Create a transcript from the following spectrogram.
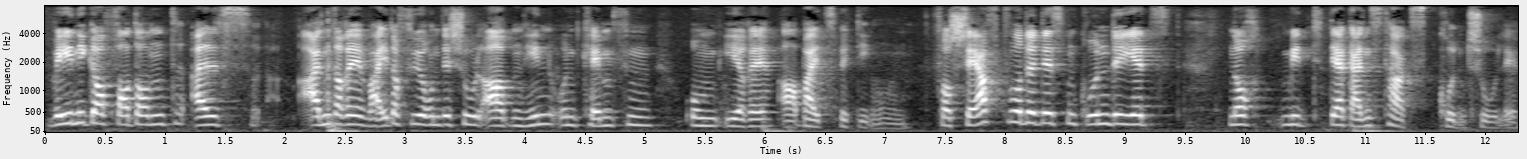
weniger fordernd als andere weiterführende Schularten hin und kämpfen um ihre Arbeitsbedingungen. Verschärft wurde das im Grunde jetzt noch mit der Ganztagsgrundschule,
